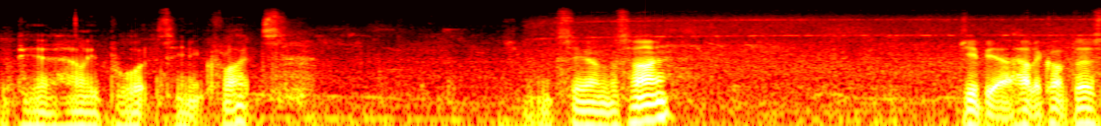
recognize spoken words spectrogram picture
The Pier Heliport Scenic Flights. You can see on the sign. GBR helicopters.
